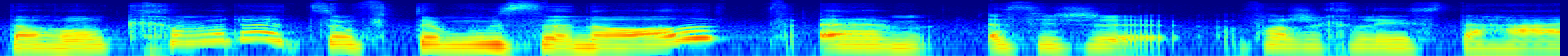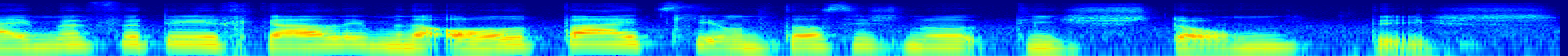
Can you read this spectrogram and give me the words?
Da hocken wir jetzt auf der Musenalp. Ähm, es ist äh, fast ein bisschen daheim für dich, gell? in einem Alpeizli. Und das ist noch dein Stammtisch.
